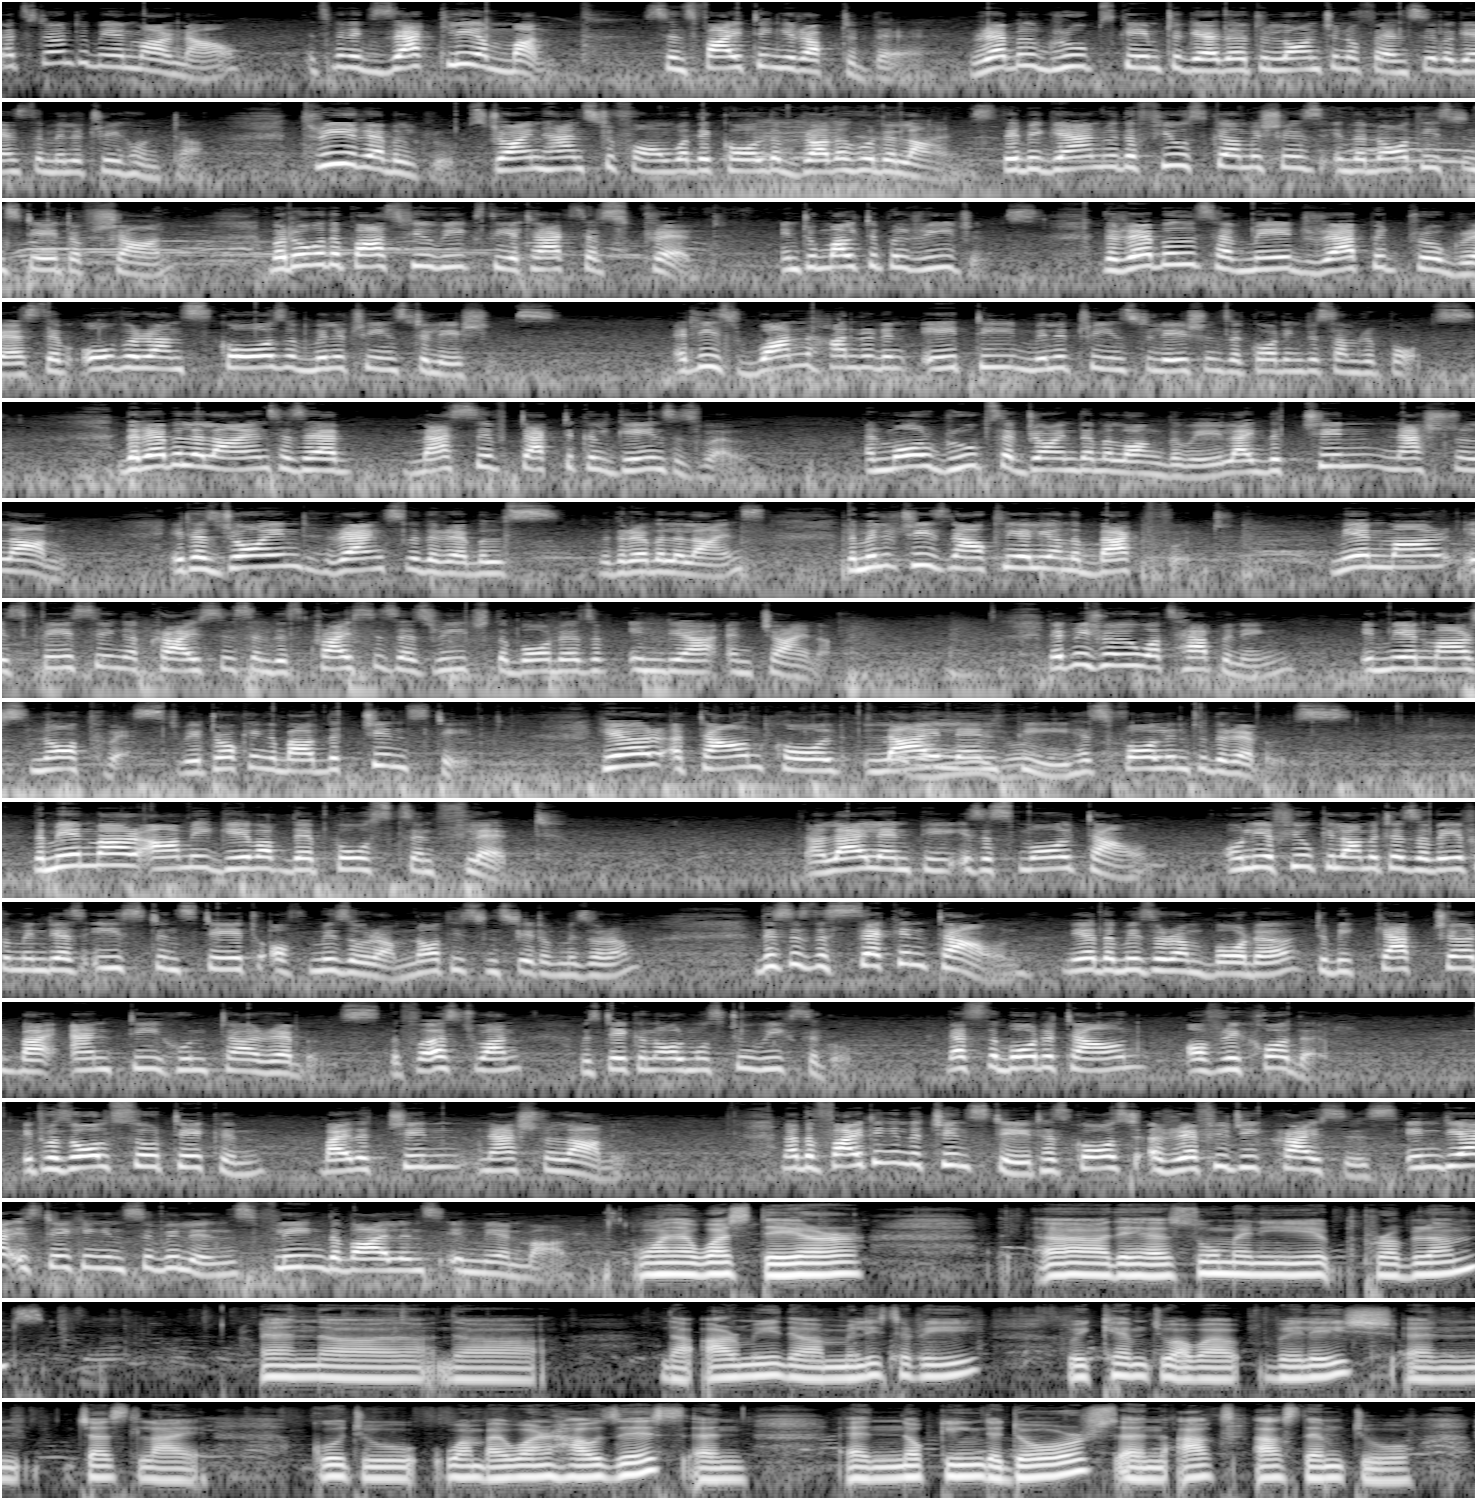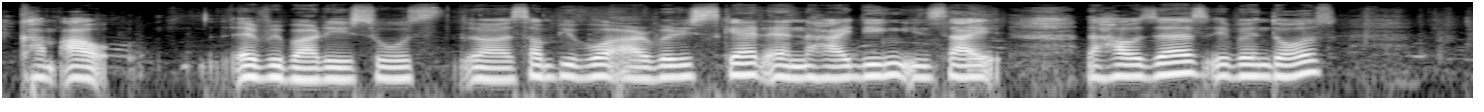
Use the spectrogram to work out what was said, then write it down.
Let's turn to Myanmar now. It's been exactly a month since fighting erupted there. Rebel groups came together to launch an offensive against the military junta. Three rebel groups joined hands to form what they call the Brotherhood Alliance. They began with a few skirmishes in the northeastern state of Shan, but over the past few weeks, the attacks have spread into multiple regions. The rebels have made rapid progress. They've overrun scores of military installations, at least 180 military installations, according to some reports. The rebel alliance has had massive tactical gains as well. And more groups have joined them along the way, like the Chin National Army. It has joined ranks with the rebels, with the rebel alliance. The military is now clearly on the back foot. Myanmar is facing a crisis, and this crisis has reached the borders of India and China. Let me show you what's happening in Myanmar's northwest. We're talking about the Chin state. Here, a town called Lailenpi has fallen to the rebels. The Myanmar army gave up their posts and fled. Now, Lenpi is a small town, only a few kilometers away from India's eastern state of Mizoram, northeastern state of Mizoram. This is the second town near the Mizoram border to be captured by anti-junta rebels. The first one was taken almost two weeks ago. That's the border town of Rikhodar. It was also taken by the Chin National Army. Now, the fighting in the Chin state has caused a refugee crisis. India is taking in civilians fleeing the violence in Myanmar. When I was there, uh, they had so many problems, and uh, the the army, the military, we came to our village and just like go to one by one houses and and knocking the doors and ask ask them to come out everybody. So uh, some people are very scared and hiding inside the houses, even though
